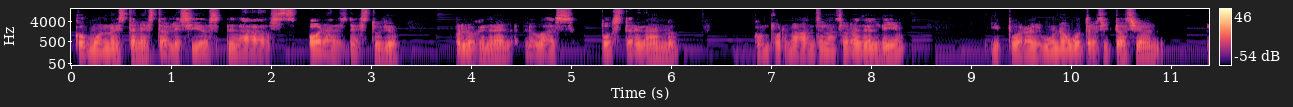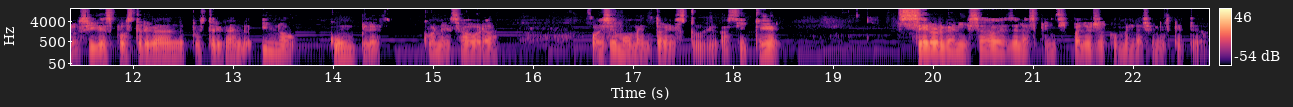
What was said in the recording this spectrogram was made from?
como no están establecidas las horas de estudio, por lo general lo vas postergando conforme avanzan las horas del día y por alguna u otra situación lo sigues postergando, postergando y no cumples con esa hora o ese momento de estudio. Así que ser organizado es de las principales recomendaciones que te doy.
